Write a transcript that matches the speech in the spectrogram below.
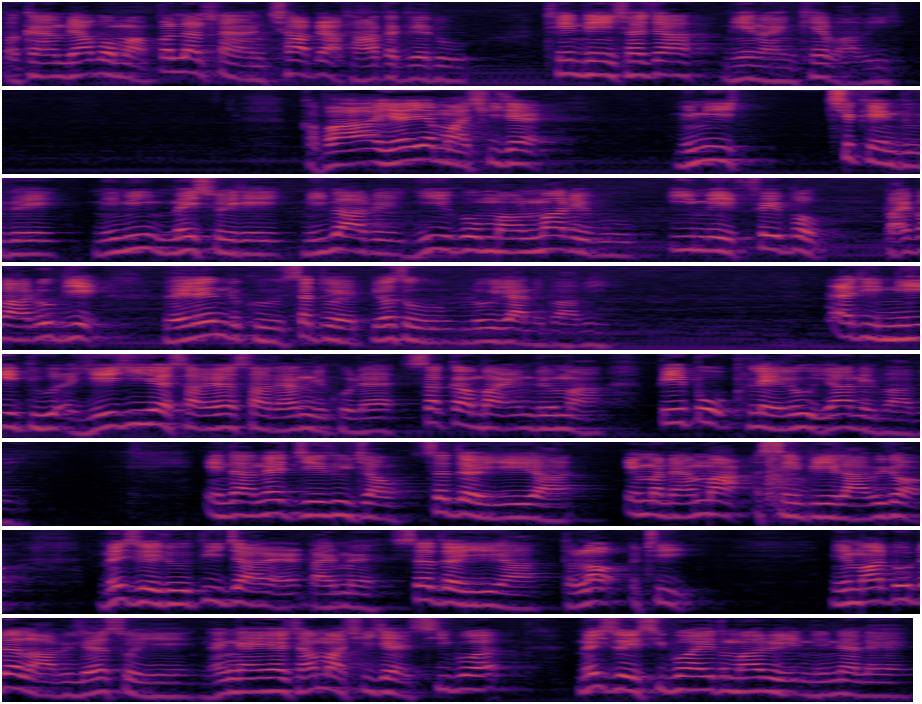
ပကံပြားပေါ်မှာပလက်လှန်ချပြထားတဲ့ကဲ့သို့ထင်ထင်ရှားရှားမြင်နိုင်ခဲ့ပါပြီကဘာအရဲရဲမှာရှိတဲ့မိမိ ချစ်ခင်သူတွေမိမိမိတ်ဆွေတွေမိဘတွေညီအကိုမောင်နှမတွေကို email Facebook Viber တို့ဖြင့်လွယ်လင်းတကူဆက်သွယ်ပြောဆိုလို့ရနေပါပြီအဲ့ဒီနေ့အတူအရေးကြီးတဲ့စာရွက်စာတမ်းတွေကိုလည်းစက္ကန့်ပိုင်းအတွင်းမှာပေးပို့ဖလှယ်လို့ရနေပါပြီအင်တာနက်ကျေးဇူးကြောင့်ဆက်သွယ်ရေးဟာအင်မတန်မှအဆင်ပြေလာပြီးတော့မိတ်ဆွေတို့သိကြတဲ့အတိုင်းပဲဆက်သွယ်ရေးဟာဘလောက်အထိမြန်မာတိုးတက်လာပြီလဲဆိုရင်နိုင်ငံရခြားမှာရှိတဲ့စီးပွားမိတ်ဆွေစီးပွားရေးသမားတွေအနေနဲ့လည်း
